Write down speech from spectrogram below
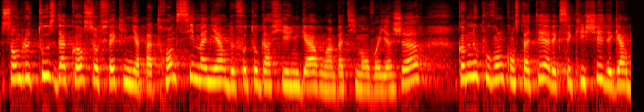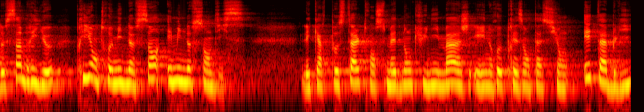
semblent tous d'accord sur le fait qu'il n'y a pas 36 manières de photographier une gare ou un bâtiment voyageur, comme nous pouvons le constater avec ces clichés des gares de Saint-Brieuc pris entre 1900 et 1910. Les cartes postales transmettent donc une image et une représentation établie,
